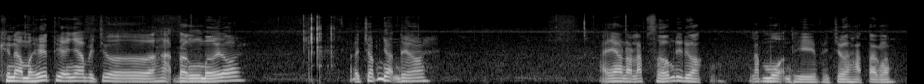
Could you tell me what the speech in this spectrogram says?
Khi nào mà hết thì anh em phải chờ hạ tầng mới thôi. Đấy, Chấp nhận thế thôi. Anh em nào lắp sớm thì được Lắp muộn thì phải chờ hạ tầng thôi.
